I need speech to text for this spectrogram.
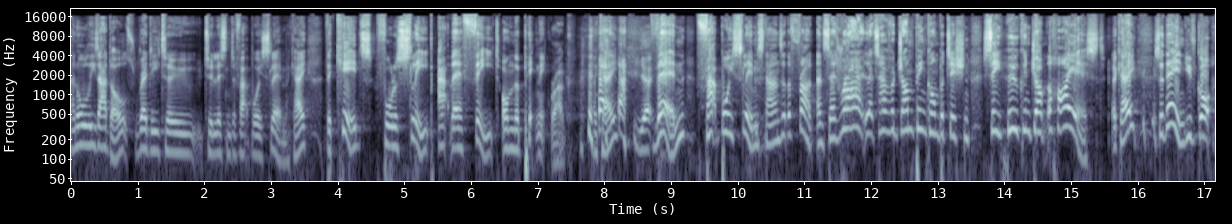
and all these adults ready to to listen to Fatboy Slim. Okay, the kids fall asleep at their feet on the picnic rug. Okay, Yeah. Then Fatboy Slim stands at the front and says, "Right, let's have a jumping competition. See who can jump the highest." Okay, so then you've got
